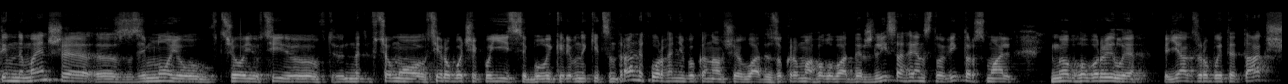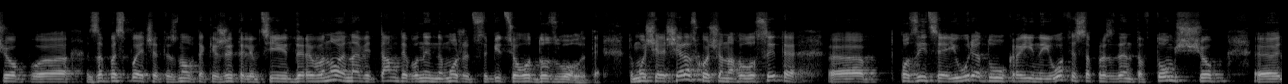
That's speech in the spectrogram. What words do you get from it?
Тим не менше, зі мною в цій, в цій, в цьому в цій робочій поїздці були керівники центральних органів виконавчої влади, зокрема голова Держлісагентства Віктор Смаль. Ми обговорили, як зробити так, щоб забезпечити знов таки так і жителів цією деревиною, навіть там, де вони не можуть собі цього дозволити. Тому що я ще раз хочу наголосити. Е, Позиція і уряду України і офісу президента в тому, щоб е,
